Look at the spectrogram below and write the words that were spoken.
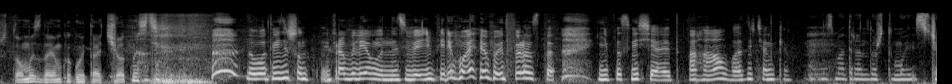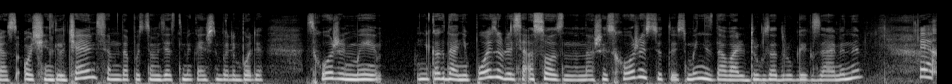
Что мы сдаем какую-то отчетность? Ну вот видишь, он проблемы на тебя не переваливает просто, не посвящает. Ага, у вас, девчонки. Несмотря на то, что мы сейчас очень отличаемся, ну, допустим, в детстве мы, конечно, были более схожими, мы никогда не пользовались осознанно нашей схожестью, то есть мы не сдавали друг за друга экзамены. Эх.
